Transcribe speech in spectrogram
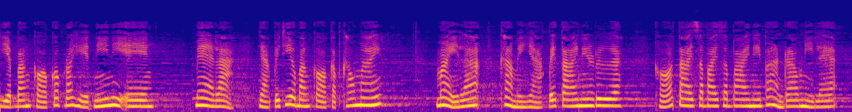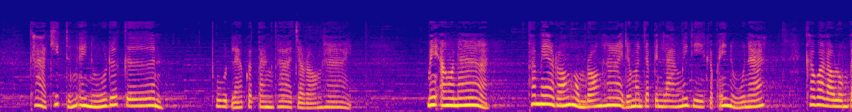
เหยียบบางกอกก็เพราะเหตุนี้นี่เอง แม่ล่ะ อยากไปเที่ยวบางกอกกับเขาไหม ไม่ละ ข้าไม่อยากไปตายในเรือ ขอตายสบายๆในบ้านเรานี่แหละ ข้าคิดถึงไอ้หนูเหลือเกิน พูดแล้วก็ตั้งท่าจะร้องไห้ ไม่เอาหน้า ถ้าแม่ร้องห่มร้องไห้ เดี๋ยวมันจะเป็นลางไม่ดีกับไอ้หนูนะข้าว่าเราลงไป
